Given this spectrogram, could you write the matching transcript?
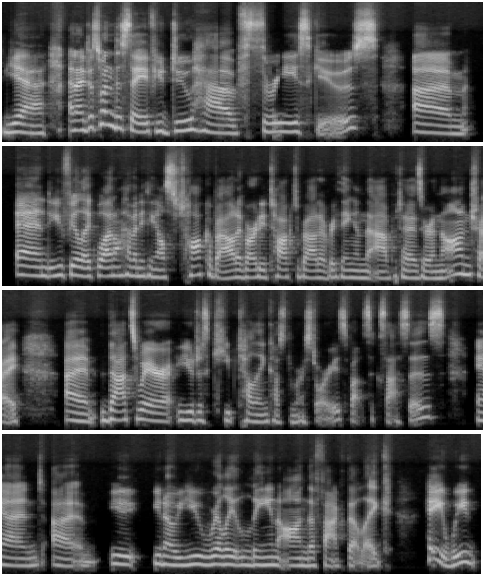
Yeah, and I just wanted to say if you do have three SKUs, um, and you feel like, well, I don't have anything else to talk about. I've already talked about everything in the appetizer and the entree. Um, that's where you just keep telling customer stories about successes, and um, you you know you really lean on the fact that like, hey, we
